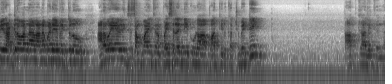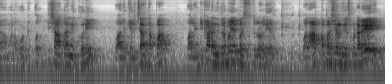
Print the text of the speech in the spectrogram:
మీరు అగ్రవర్ణాలు అనబడే వ్యక్తులు అరవై ఏళ్ళ నుంచి సంపాదించిన పైసలన్నీ కూడా ఆ పార్టీలు ఖర్చు పెట్టి తాత్కాలికంగా మన ఓటు కొద్ది శాతాన్ని కొని వాళ్ళు గెలిచారు తప్ప వాళ్ళ ఇంటికాడ నిద్రపోయే పరిస్థితిలో లేరు. వాళ్ళ ఆత్మ పరిశీలన చేసుకుంటారే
